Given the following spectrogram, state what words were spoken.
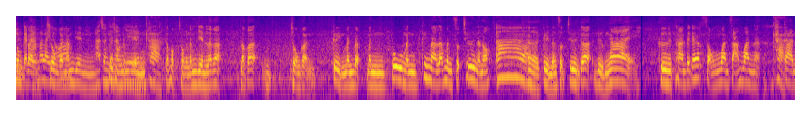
ชงกับน้ำอะไรชงกับเนอะน้ำเย็นอ่าชงกับน้ำเย็นค่ะ ก็บอกชงกับน้ำเย็นแล้วก็แล้วก็ชงก่อนกลิ่นมันแบบมันฟู่มันขึ้นมาแล้วมันสดชื่นนะเนาะอ่าเออกลิ่นมันสดชื่นก็ดื่มง่าย คือทานไปได้สักสองวันสามวันอะค่ะการ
